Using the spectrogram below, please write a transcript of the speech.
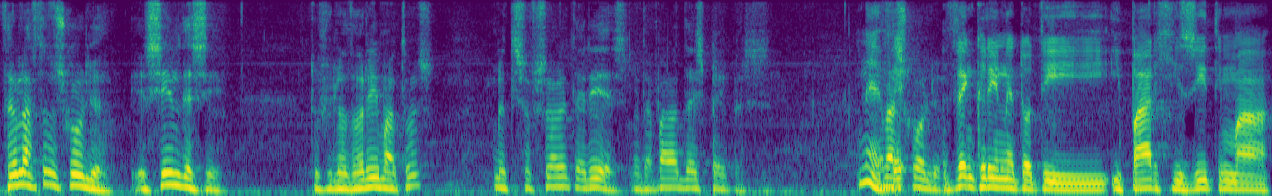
Θέλω αυτό το σχόλιο. Η σύνδεση του φιλοδορήματος με τις offshore εταιρείες, με τα Paradise Papers. Ναι, Ένα δε, σχόλιο. δεν κρίνεται ότι υπάρχει ζήτημα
